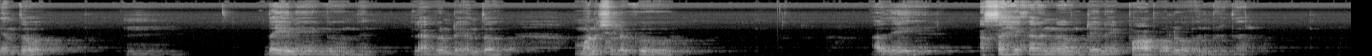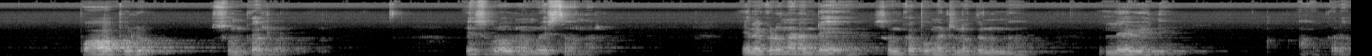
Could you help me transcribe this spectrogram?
ఎంతో దయనీయంగా ఉంది. లేకుంటే ఎంతో మనుషులకు అది అసహ్యకరంగా ఉంటేనే పాపులు అని పెడతారు. పాపులు సుంకరులు. యేసు ప్రభుని వెంబడిస్తూ ఉన్నారు. ఈయన ఎక్కడున్నాడంటే సుంకపు మెట్టనొద్దునున్న లేవిని అక్కడ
